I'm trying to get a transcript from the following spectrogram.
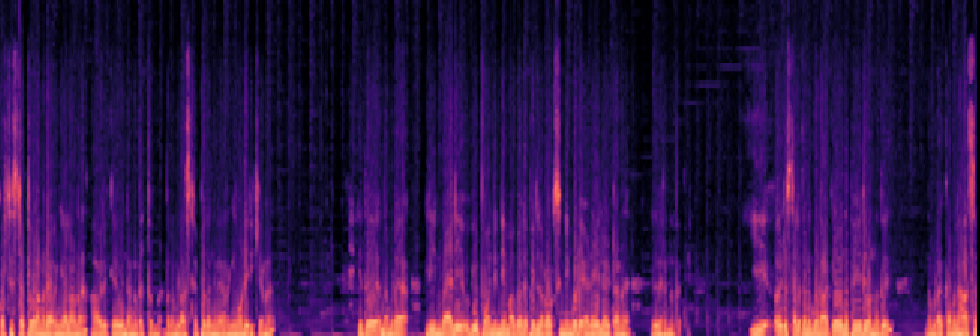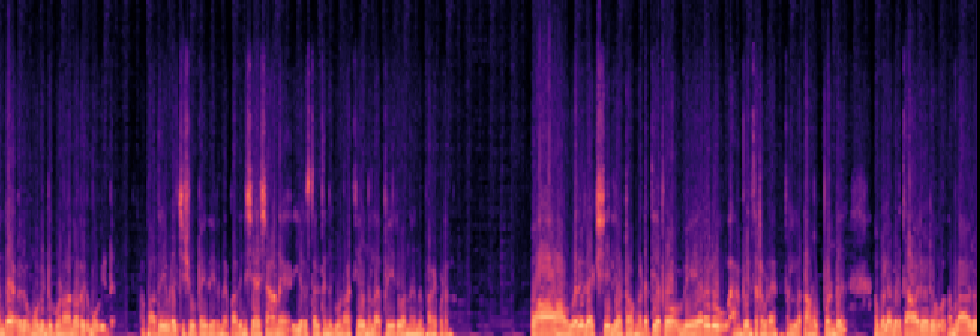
കുറച്ച് സ്റ്റെപ്പുകൾ അങ്ങോട്ട് ഇറങ്ങിയാലാണ് ആ ഒരു കേവിന്റെ അങ്ങോട്ട് എത്തുന്നത്. അപ്പോൾ നമ്മൾ ആ സ്റ്റെപ്പ് അങ്ങനെ ഇറങ്ങിക്കൊണ്ടിരിക്കുകയാണ്. ഇത് നമ്മുടെ ഗ്രീൻ വാലി വ്യൂ പോയിന്റിന്റെയും അതുപോലെ പില്ലർ റോക്സിന്റെയും കൂടി ഇടയിലായിട്ടാണ് ഇത് വരുന്നത്. ഈ ഒരു സ്ഥലത്തിന് ഗുണ കേവ് എന്ന് പേര് വന്നത് നമ്മുടെ കമൽഹാസന്റെ ഒരു മൂവി ഉണ്ട് ഗുണ എന്ന് പറയുന്ന മൂവി ഉണ്ട് അപ്പോൾ അത് ഇവിടെ വെച്ച് ഷൂട്ട് ചെയ്തിരുന്നത്. അപ്പോൾ അതിന് ശേഷമാണ് ഈ ഒരു സ്ഥലത്തിന് ഗുണാക്കേവ് എന്നുള്ള പേര് വന്നതെന്ന് പറയപ്പെടുന്നത്. വാ ഒരു രക്ഷയില്ല കേട്ടോ. അങ്ങോട്ട് എത്തിയപ്പോൾ വേറൊരു ആംബിയൻസ് ആണ് ഇവിടെ നല്ല തണുപ്പുണ്ട്. അതുപോലെ ഇവിടുത്തെ ആ ഒരു നമ്മൾ ആ ഒരു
